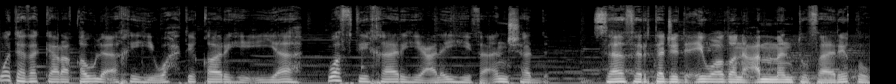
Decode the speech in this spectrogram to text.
وتذكر قول أخيه واحتقاره إياه وافتخاره عليه فأنشد سافر تجد عوضا عمن تفارقه.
